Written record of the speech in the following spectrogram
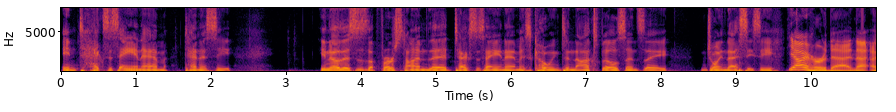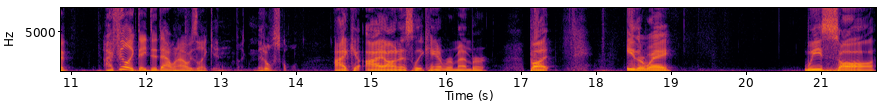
in Texas A&M, Tennessee. You know this is the first time that Texas A&M is going to Knoxville since they joined the SEC. yeah, I heard that, and that I I feel like they did that when I was like in like middle school. I can I honestly can't remember. But either way, we saw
